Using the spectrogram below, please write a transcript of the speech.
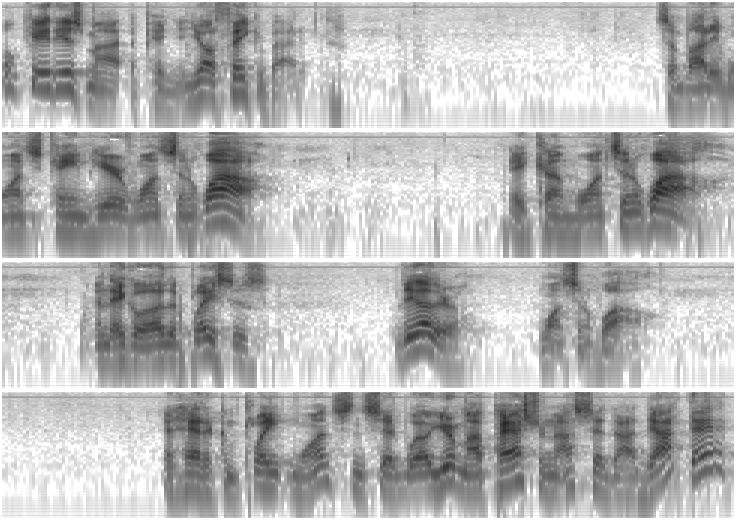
Okay, it is my opinion. Y'all think about it. Somebody once came here once in a while. They come once in a while. And they go other places the other once in a while. And had a complaint once and said, Well, you're my pastor. And I said, I doubt that.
